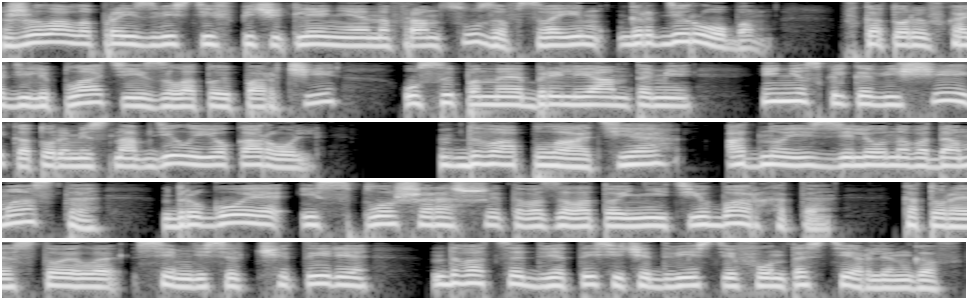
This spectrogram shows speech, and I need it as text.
желала произвести впечатление на французов своим гардеробом, в который входили платья из золотой парчи, усыпанное бриллиантами, и несколько вещей, которыми снабдил ее король. Два платья, одно из зеленого дамаста, другое из сплошь расшитого золотой нитью бархата, которое стоило 74 22 200 фунта стерлингов,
